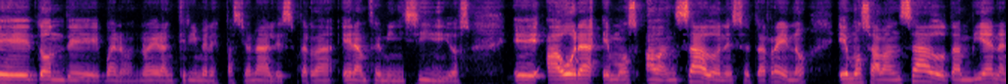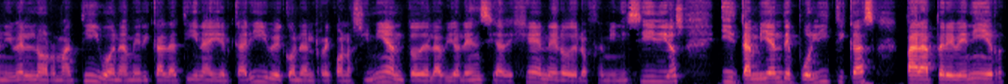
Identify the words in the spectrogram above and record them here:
Eh, donde, bueno, no eran crímenes pasionales, ¿verdad? Eran feminicidios. Eh, ahora hemos avanzado en ese terreno, hemos avanzado también a nivel normativo en América Latina y el Caribe con el reconocimiento de la violencia de género, de los feminicidios y también de políticas para prevenir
